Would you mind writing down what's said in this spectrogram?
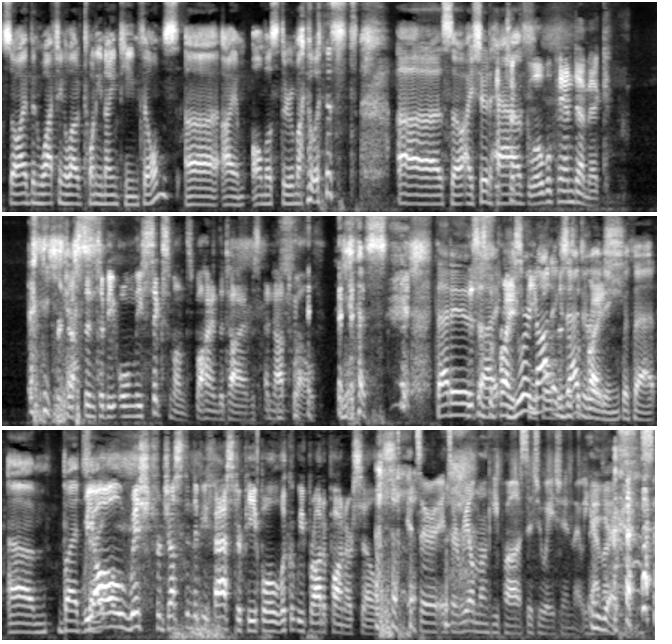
So I've been watching a lot of 2019 films. Uh, I am almost through my list. Uh, so I should have. Global pandemic for yes. Justin to be only six months behind the times and not 12. Yes, that is. This is the uh, price. Uh, you are people. not this exaggerating with that. Um, but we uh, all wished for Justin to be faster. People, look what we brought upon ourselves. it's a it's a real monkey paw situation that we have. Yes.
